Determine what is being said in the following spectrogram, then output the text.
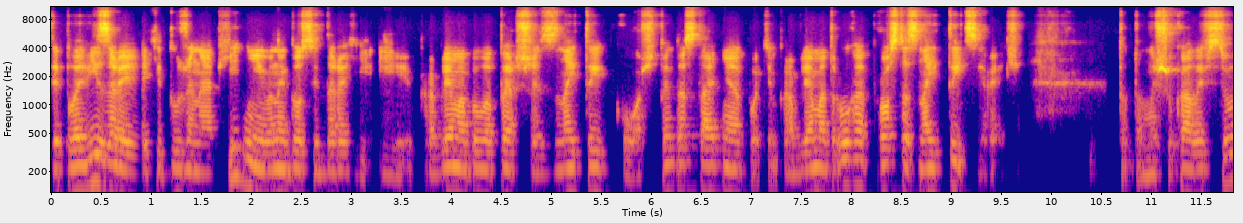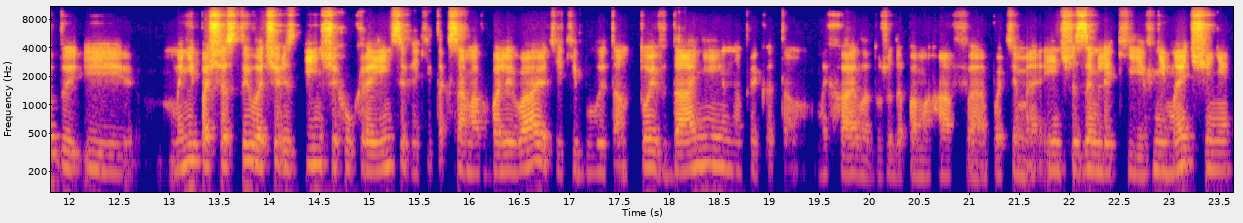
тепловізори, які дуже необхідні, і вони досить дорогі. І проблема була перше знайти кошти достатньо, а потім проблема друга просто знайти ці речі. Тобто ми шукали всюди, і мені пощастило через інших українців, які так само вболівають, які були там той в Данії, наприклад, там Михайло дуже допомагав, а потім е, інші земляки в Німеччині.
